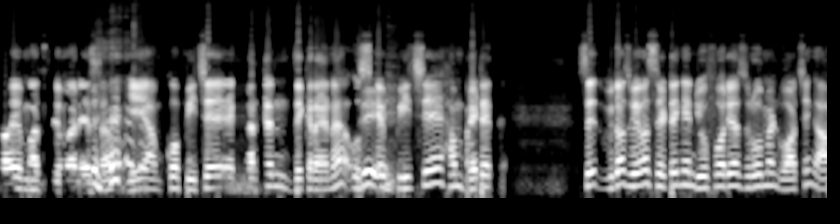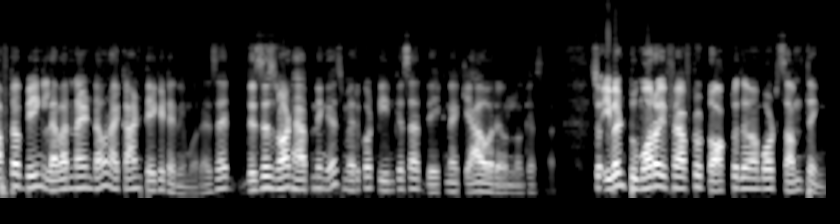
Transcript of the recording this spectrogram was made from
पूछो ये मत सिमर ये सब ये हमको पीछे कर्टन दिख रहा है ना उसके पीछे हम बैठे थे। See, because we were sitting in Euphoria's room and watching after being 11-9 down, I can't take it anymore. I said, this is not happening, guys. मेरे को टीम के साथ देखना है क्या हो रहा है उन लोगों के साथ. So even tomorrow, if I have to talk to them about something,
